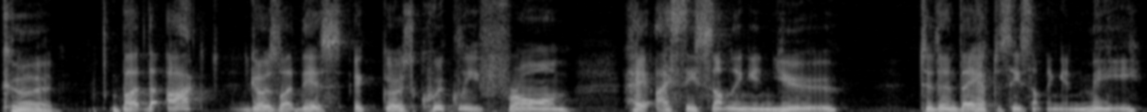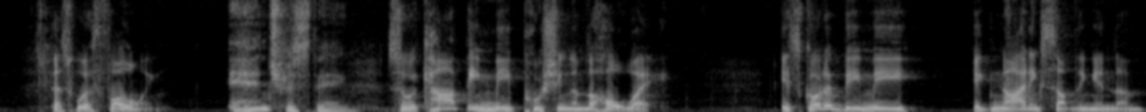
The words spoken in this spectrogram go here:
Good. but the arc goes like this it goes quickly from hey i see something in you to then they have to see something in me that's worth following Interesting. so it can't be me pushing them the whole way. It's got to be me igniting something in them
